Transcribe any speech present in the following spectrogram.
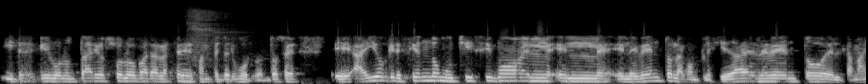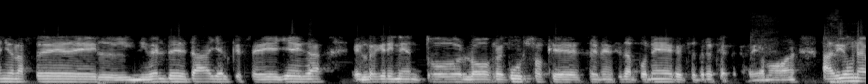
y mil voluntarios solo para la sede de San Petersburgo. Entonces, eh, ha ido creciendo muchísimo el, el, evento, la complejidad del evento, el tamaño de la sede, el nivel de detalle al que se llega, el requerimiento, los recursos que se necesitan poner, etcétera, etcétera. Digamos, había una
